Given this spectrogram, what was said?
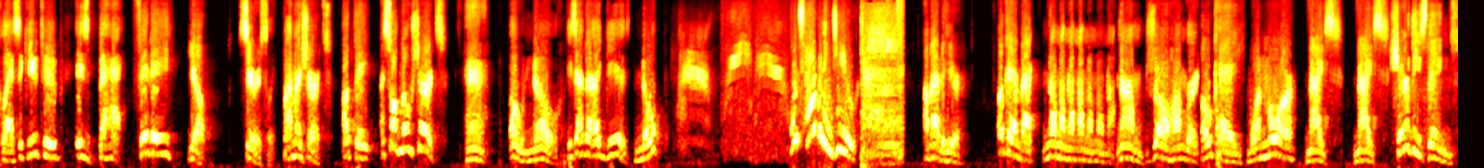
Classic YouTube is back. Fitty! Yo, seriously, buy my shirts. Update, I sold no shirts. Huh. oh no, he's out of ideas. Nope. What's happening to you? I'm out of here. Okay, I'm back. Nom nom nom nom nom nom nom. Nom, so hungry. Okay, one more. Nice, nice. Share these things.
